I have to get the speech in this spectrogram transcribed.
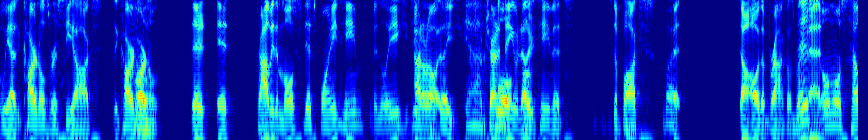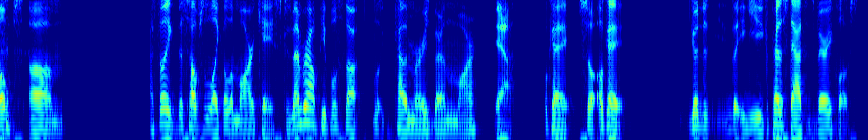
We had the Cardinals versus Seahawks. The Cardinals, Cardinal. that it probably the most disappointing team in the league. I don't know. Like Yeah. I'm trying to Well, think of another uh, team that's the Bucks, but no, oh the Broncos. This bad. almost helps. Um, I feel like this helps with like a Lamar case because remember how people thought look, Kyler Murray's better than Lamar. yeah, Okay, so okay, good. To, the, you compare the stats; it's very close.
